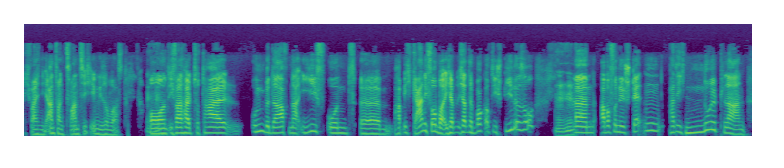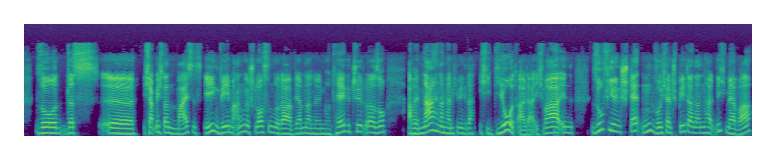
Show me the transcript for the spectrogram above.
ich weiß nicht, Anfang 20, irgendwie sowas. Mhm. Und ich war halt total unbedarft, naiv und ähm, habe mich gar nicht vorbereitet. Ich, hab, ich hatte Bock auf die Spiele so, mhm. ähm, aber von den Städten hatte ich null Plan. So, dass äh, ich habe mich dann meistens irgendwem angeschlossen oder wir haben dann im Hotel gechillt oder so. Aber im Nachhinein habe ich mir gedacht, ich Idiot, Alter. Ich war in so vielen Städten, wo ich halt später dann halt nicht mehr war.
